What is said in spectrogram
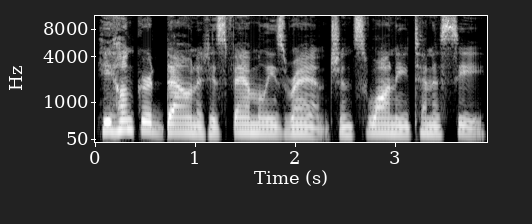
he hunkered down at his family's ranch in Sewanee, Tennessee,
